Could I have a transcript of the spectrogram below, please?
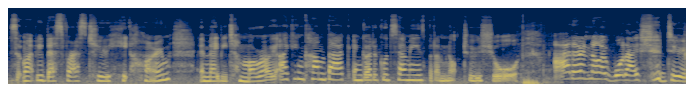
so it might be best for us to hit home. And maybe tomorrow I can come back and go to Good Sammy's but I'm not too sure I don't know what I should do.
